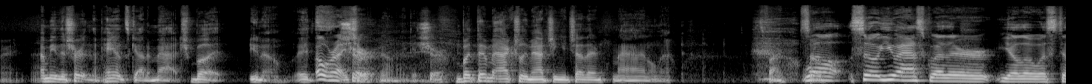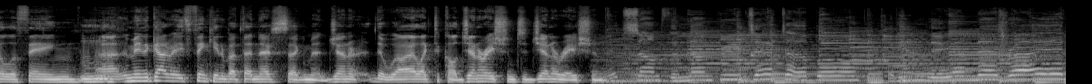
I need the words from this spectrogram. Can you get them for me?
All right. I mean the shirt and the pants got to match, but you know, it's Oh right, Sure. sure. No, I get. Sure. But them actually matching each other, nah, I don't know. It's fine. So, well, so you asked whether YOLO was still a thing. Mm-hmm. Uh, I mean, it got me thinking about that next segment, gener- that what I like to call generation to generation. It's something unpredictable, but in the end is right.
